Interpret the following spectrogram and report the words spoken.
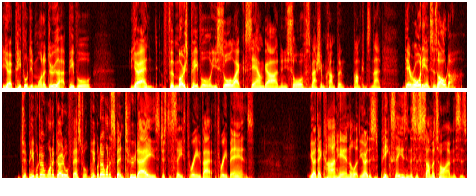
you know people didn't want to do that. People yeah and for most people you saw like Soundgarden and you saw Smashing Pumpkins and that their audience is older. People don't want to go to a festival. People don't want to spend two days just to see three ba- three bands you know, they can't handle it. You know, this is peak season. This is summertime. This is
